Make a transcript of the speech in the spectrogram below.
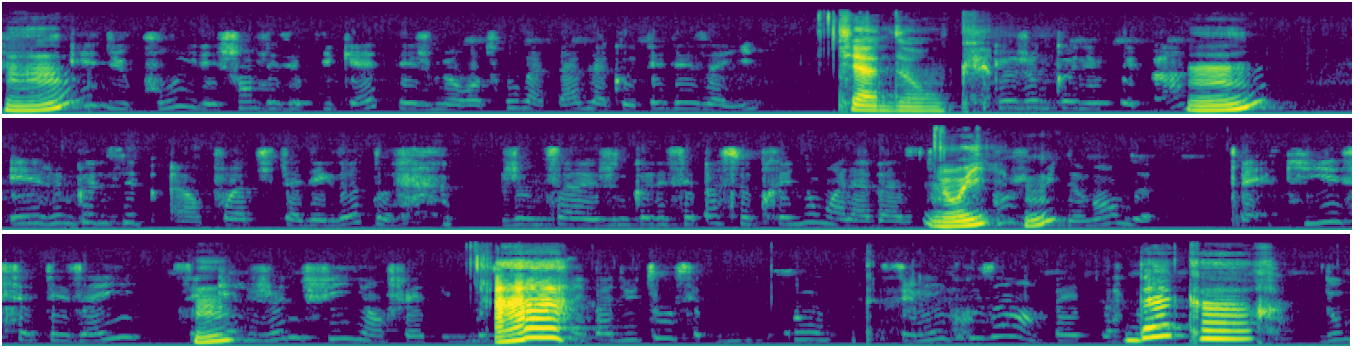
Mm. Et du coup il échange les étiquettes et je me retrouve à table à côté d'Esaïe Tiens donc. que je ne connaissais pas. Mm. Et je ne connaissais pas. Alors, pour la petite anecdote, je ne, savais, je ne connaissais pas ce prénom à la base. Oui. Du coup, je lui demande mais qui est cette Esaïe? C'est Mm. quelle jeune fille en fait? Ah. Pas du tout, c'est mon, cousin en fait. D'accord. Donc,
